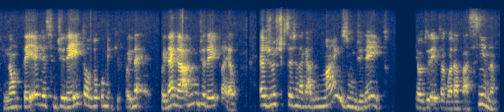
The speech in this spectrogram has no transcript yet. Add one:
que não teve esse direito ao documento, que foi, foi negado um direito a ela, é justo que seja negado mais um direito, que é o direito agora à vacina,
